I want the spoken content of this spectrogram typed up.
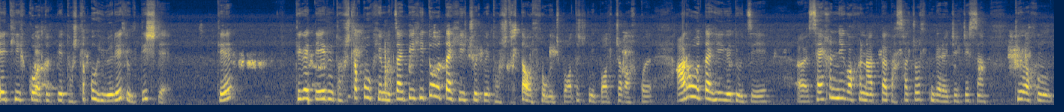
гээд хийхгүй бодод би туршлагагүй хിവэрэл үлдэн штэ. Тий? Тэгээд дээр нь туршлагагүй юм. За би хэдэн удаа хийчихвэл би туршлагатай болох уу гэж бодож нэг болж байгаа байхгүй 10 удаа хийгээд үзье. Сайхан нэг охин надад дасгалжуулалтан дээр ажиллаж исэн тэр охин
